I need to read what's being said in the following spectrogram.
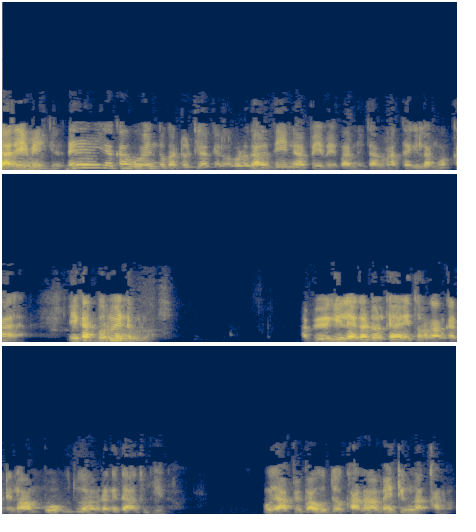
අරේ මේ කියලා. නෑ යකා කොහෙන්ද ගඩොල් ටිකක් ගෙනල්ලා කොට ගහලා තියෙන්නේ අපේ මේ බන්නේ තරමත්තගේ ලඟුවක් කාලා. ඒකත් බොරු වෙන්න පුළුවන්. අපි ඔය ගිහලා ගඩොල් කෑලි තොරකම් කරනවා අම්බෝ බුදුහාමරගේ ධාතු කියනවා. මොකද අපි බෞද්ධෝ කනවා මැටි උනක් කනවා.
